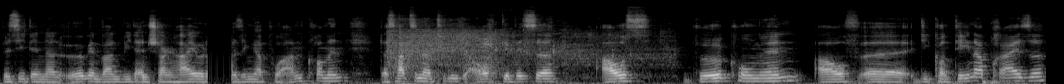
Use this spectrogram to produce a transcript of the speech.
bis sie denn dann irgendwann wieder in Shanghai oder Singapur ankommen. Das hatte natürlich auch gewisse Aus Wirkungen auf äh, die Containerpreise.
